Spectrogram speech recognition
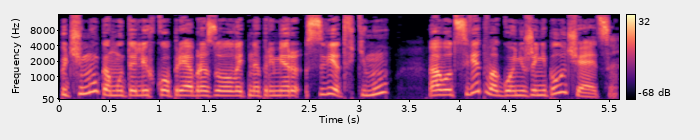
почему кому-то легко преобразовывать, например, свет в тьму, а вот свет в огонь уже не получается?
